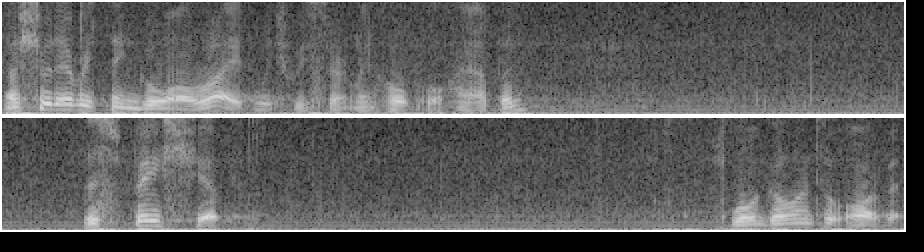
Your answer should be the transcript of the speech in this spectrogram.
Now, should everything go all right, which we certainly hope will happen, the spaceship will go into orbit.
